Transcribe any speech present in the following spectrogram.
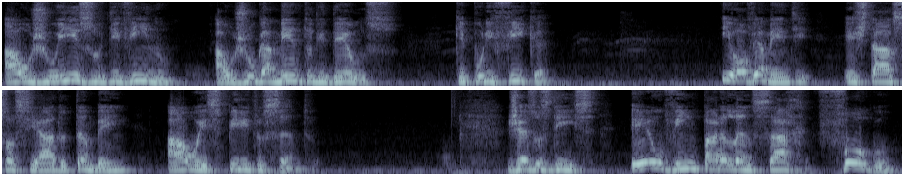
ao juízo divino, ao julgamento de Deus que purifica. E, obviamente, está associado também ao Espírito Santo. Jesus diz: Eu vim para lançar fogo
